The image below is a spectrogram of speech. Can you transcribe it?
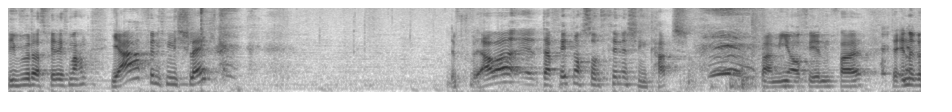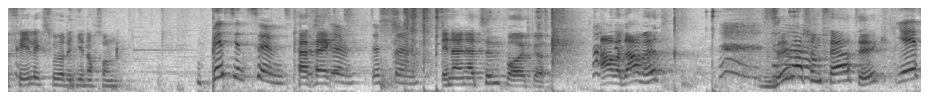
Wie würde das Felix machen? Ja, finde ich nicht schlecht. Aber äh, da fehlt noch so ein Finishing Touch. Bei mir auf jeden Fall. Der innere Felix würde hier noch so ein Ein bisschen Zimt. Perfekt. Das stimmt, das stimmt. In einer Zimtwolke. Aber damit sind wir schon fertig. Yes.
